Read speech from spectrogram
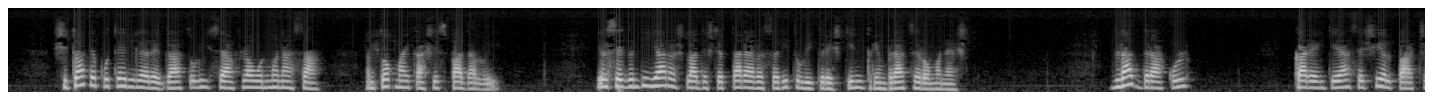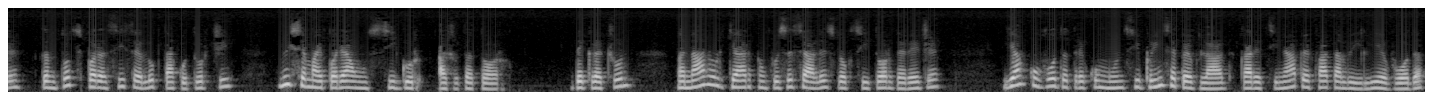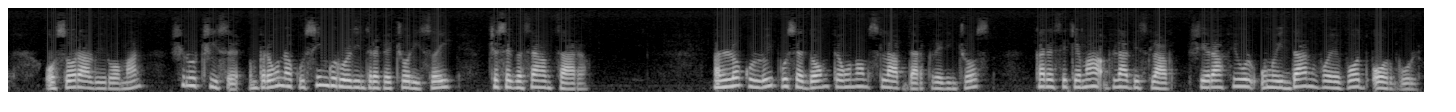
și toate puterile regatului se aflau în mâna sa, întocmai ca și spada lui. El se gândi iarăși la deșteptarea răsăritului creștin prin brațe românești. Vlad Dracul, care încheiase și el pace, când toți părăsise lupta cu turcii, nu-i se mai părea un sigur ajutător. De Crăciun, în anul chiar când fusese ales locțitor de rege, Ian cu vodă trecu munții, prinse pe Vlad, care ținea pe fata lui Ilie Vodă, o sora lui Roman, și lucise, împreună cu singurul dintre feciorii săi, ce se găsea în țară. În locul lui puse domn pe un om slab, dar credincios, care se chema Vladislav și era fiul unui dan voievod Orbul.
